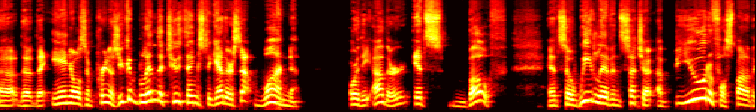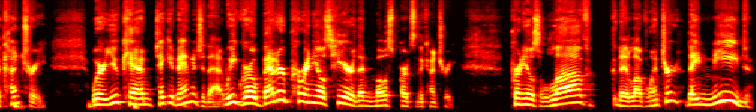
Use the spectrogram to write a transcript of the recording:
uh, the the annuals and perennials. You can blend the two things together. It's not one or the other; it's both. And so we live in such a, a beautiful spot of the country where you can take advantage of that. We grow better perennials here than most parts of the country. Perennials love they love winter. They need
